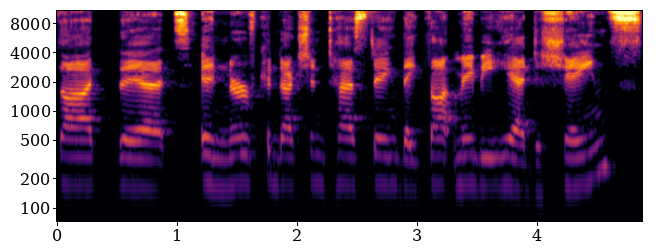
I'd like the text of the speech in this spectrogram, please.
thought that in nerve conduction testing, they thought maybe he had Duchenne's,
